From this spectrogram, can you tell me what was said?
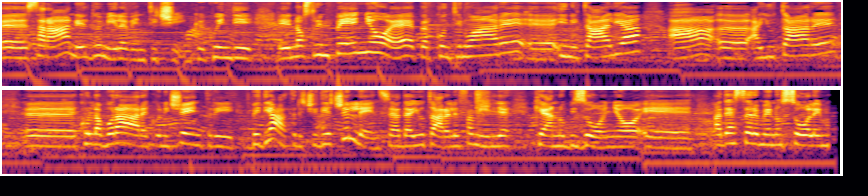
eh, sarà nel 2025, quindi eh, il nostro impegno è per continuare eh, in Italia a eh, aiutare eh, collaborare con i centri pediatrici di eccellenza ad aiutare le famiglie che hanno bisogno e ad essere meno sole.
